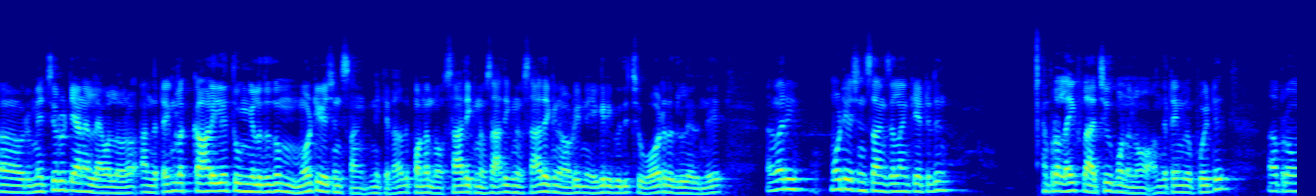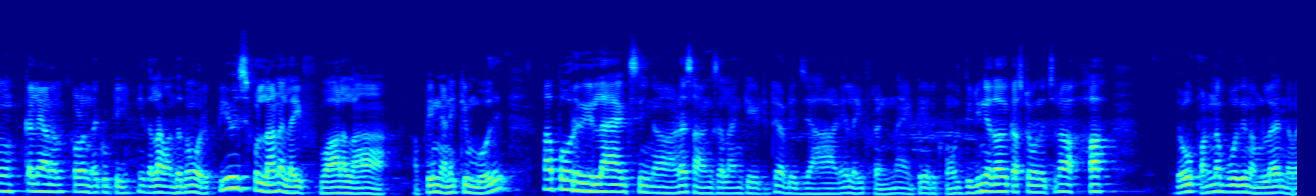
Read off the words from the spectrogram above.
ஒரு மெச்சூரிட்டியான லெவல் வரும். அந்த டைமில் காலையிலே தூங்கி எழுதுதும் மோட்டிவேஷன் சாங் இன்றைக்கி ஏதாவது பண்ணணும். சாதிக்கணும் சாதிக்கணும் சாதிக்கணும் அப்படின்னு எகிரி குதிச்சு ஓடுறதுலேருந்து அது மாதிரி மோட்டிவேஷன் சாங்ஸ் எல்லாம் கேட்டுட்டு அப்புறம் லைஃப்பில் அச்சீவ் பண்ணணும். அந்த டைமில் போயிட்டு அப்புறம் கல்யாணம் குழந்தை குட்டி இதெல்லாம் வந்ததும் ஒரு பீஸ்ஃபுல்லான லைஃப் வாழலாம் அப்படின்னு நினைக்கும்போது அப்போ ஒரு ரிலாக்ஸிங்கான சாங்ஸ் எல்லாம் கேட்டுட்டு அப்படியே ஜாலியாக லைஃப் ரன் ஆகிட்டே இருக்கும். திடீர்னு ஏதாவது கஷ்டம் வந்துச்சுன்னா ஹா ஏதோ பண்ண போது நம்மளை இந்த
